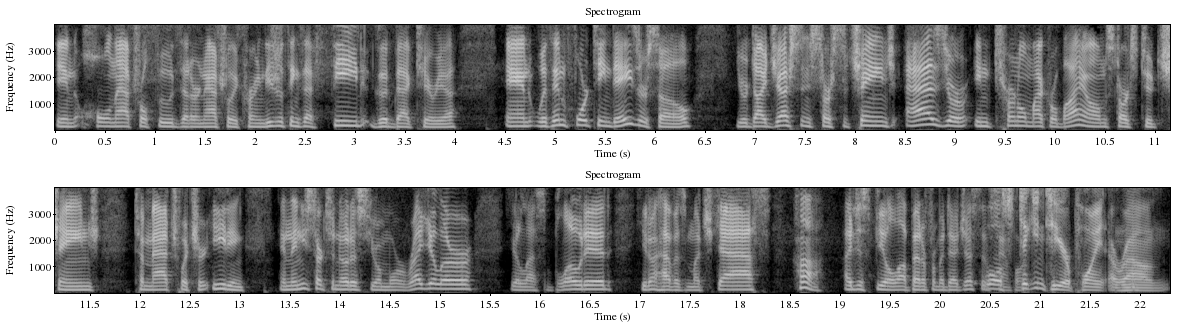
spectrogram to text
in whole natural foods that are naturally occurring. These are things that feed good bacteria. And within 14 days or so, your digestion starts to change as your internal microbiome starts to change to match what you're eating. And then you start to notice you're more regular, you're less bloated, you don't have as much gas. Huh, I just feel a lot better from a digestive Well, standpoint. sticking to your point mm-hmm. around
